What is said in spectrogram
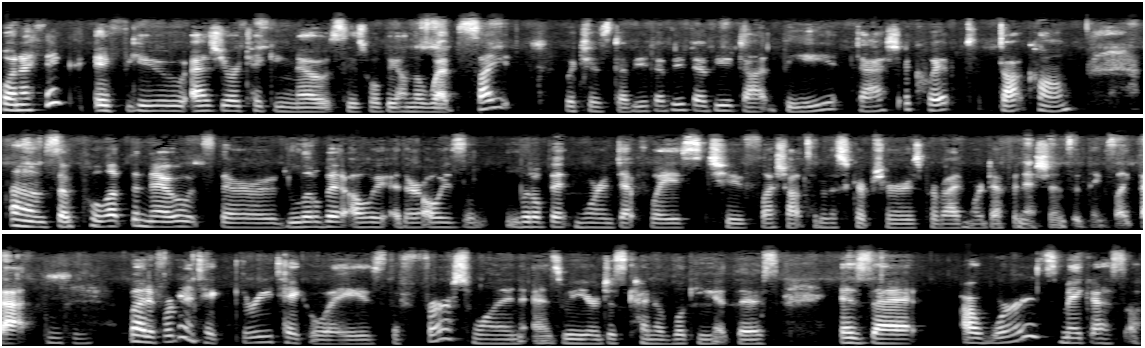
Well, and I think if you, as you're taking notes, these will be on the website, which is www.the-equipped.com. Um, so pull up the notes. They're a little bit always, they're always a little bit more in-depth ways to flesh out some of the scriptures, provide more definitions and things like that. Mm-hmm. But if we're going to take three takeaways, the first one, as we are just kind of looking at this, is that our words make us a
